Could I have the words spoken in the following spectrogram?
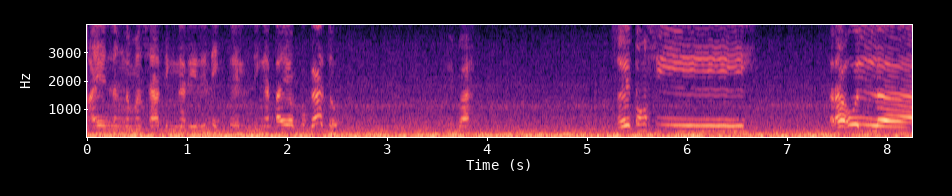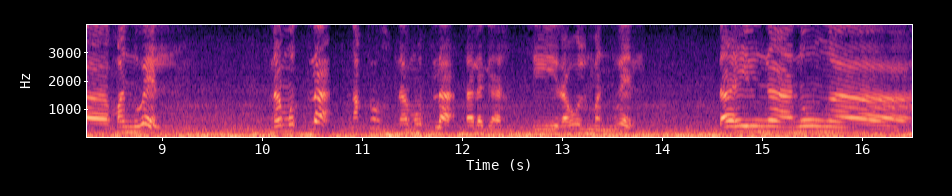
Ayon lang naman sa ating naririnig dahil hindi nga tayo abogado. 'Di ba? So itong si Raul ah, Manuel namutla, nako, namutla talaga si Raul Manuel dahil nga nung ah,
